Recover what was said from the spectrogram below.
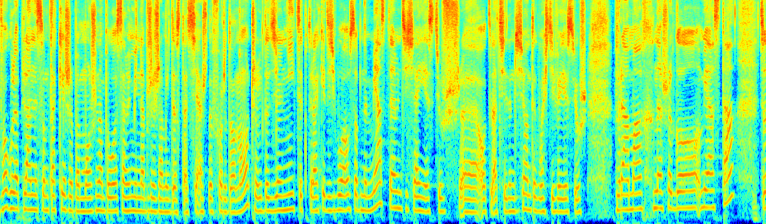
w ogóle plany są takie, żeby można było samymi nabrzeżami dostać się aż do Fordonu, czyli do dzielnicy, która kiedyś była osobnym miastem, dzisiaj jest już e, od lat 70., właściwie jest już w ramach naszego miasta. Co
